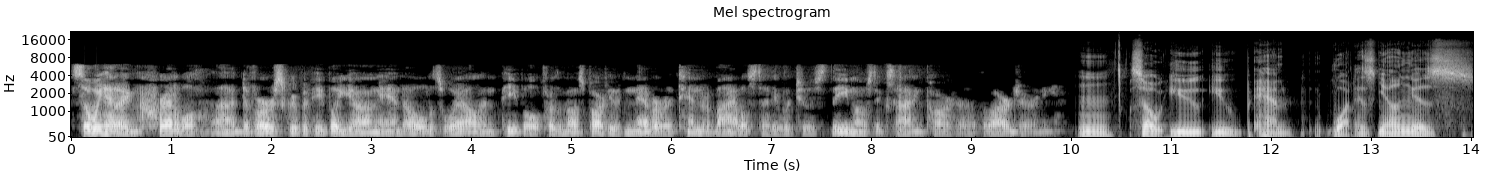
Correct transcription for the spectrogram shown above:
So we had an incredible, uh, diverse group of people, young and old as well, and people for the most part who had never attended a Bible study, which was the most exciting part of, of our journey. Mm. So you you had what as young as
